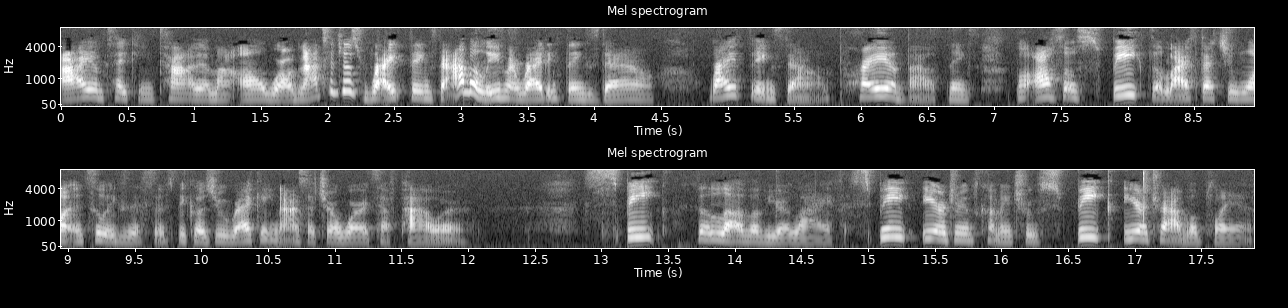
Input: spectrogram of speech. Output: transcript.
I am taking time in my own world, not to just write things down. I believe in writing things down. Write things down, pray about things, but also speak the life that you want into existence because you recognize that your words have power. Speak the love of your life. Speak your dreams coming true. Speak your travel plans.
